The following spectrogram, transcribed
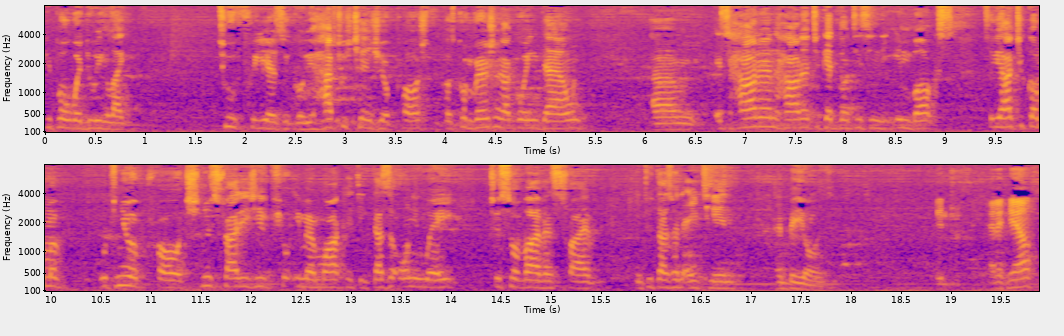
people were doing like two, three years ago. You have to change your approach because conversions are going down. Um, it's harder and harder to get noticed in the inbox. So you have to come up with new approach, new strategy for email marketing. That's the only way to survive and thrive in 2018 and beyond. Interesting. Anything else?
